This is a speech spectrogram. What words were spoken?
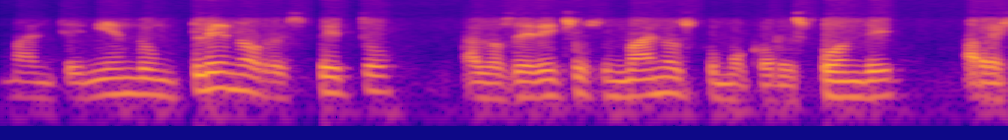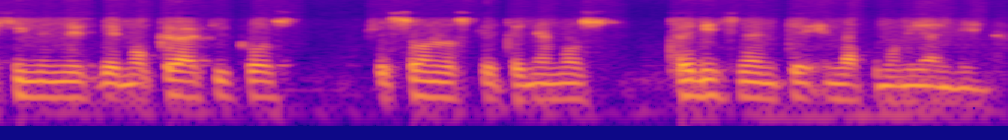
manteniendo un pleno respeto a los derechos humanos como corresponde a regímenes democráticos que son los que tenemos felizmente en la comunidad andina.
